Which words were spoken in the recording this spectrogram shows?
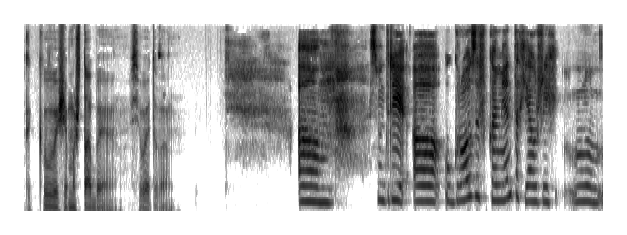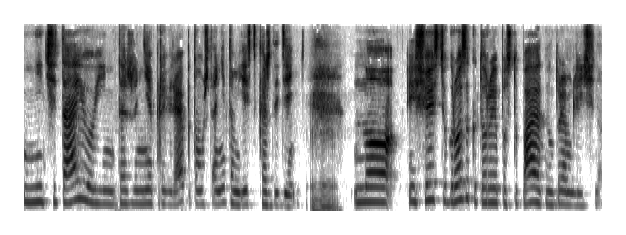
Каковы вообще масштабы всего этого? Ам, смотри, а, угрозы в комментах я уже их ну, не читаю и даже не проверяю, потому что они там есть каждый день. Мгм. Но еще есть угрозы, которые поступают, ну, прям лично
